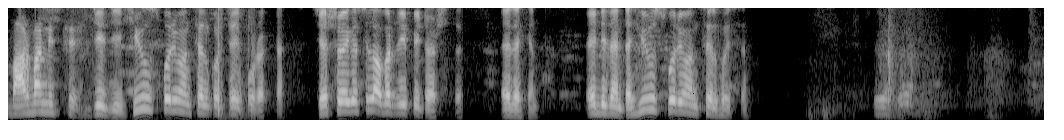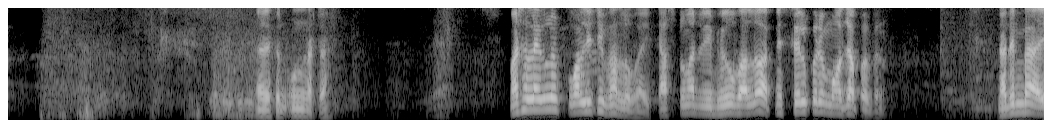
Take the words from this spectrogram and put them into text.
বারবার নিচ্ছে। জি জি হিউজ পরিমাণ সেল করছে এই প্রোডাক্টটা শেষ হয়ে গেছিল, আবার রিপিট আসছে। এই দেখেন, এই ডিজাইনটা হিউজ পরিমাণ সেল হয়েছে। দেখেন উন্নাটা মার্শাল্লাহ এগুলোর কোয়ালিটি ভালো ভাই। কাস্টমার রিভিউ ভালো, আপনি সেল করে মজা পাবেন। নাদিম ভাই,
